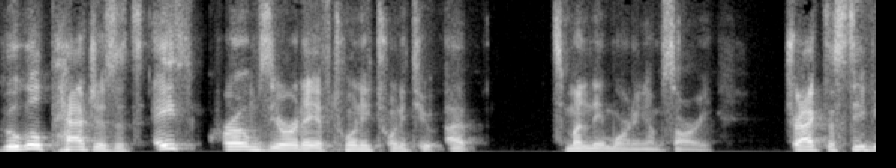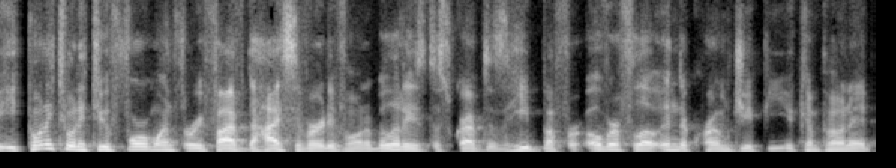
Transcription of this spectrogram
Google patches its eighth Chrome zero day of 2022. Uh, it's Monday morning. I'm sorry. Track the CVE 2022 4135. The high severity vulnerability is described as a heap buffer overflow in the Chrome GPU component.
